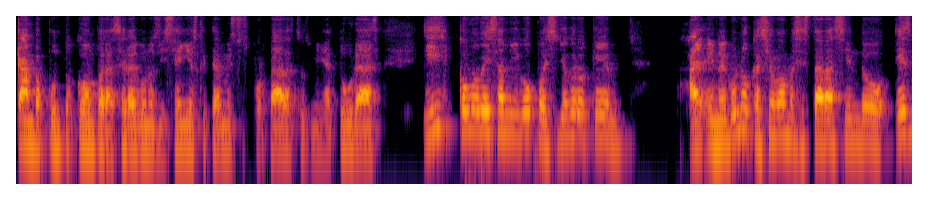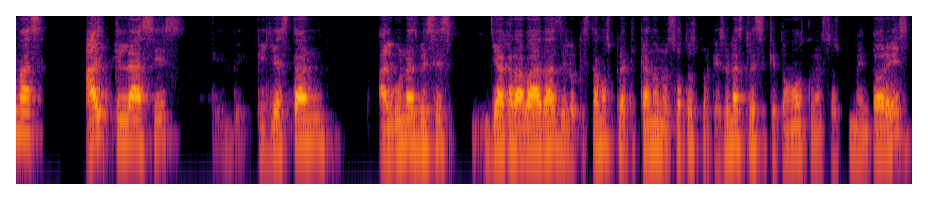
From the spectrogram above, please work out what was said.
canva.com para hacer algunos diseños que te armes tus portadas, tus miniaturas. Y como ves, amigo, pues yo creo que en alguna ocasión vamos a estar haciendo, es más, hay clases que ya están algunas veces ya grabadas de lo que estamos platicando nosotros, porque son las clases que tomamos con nuestros mentores.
